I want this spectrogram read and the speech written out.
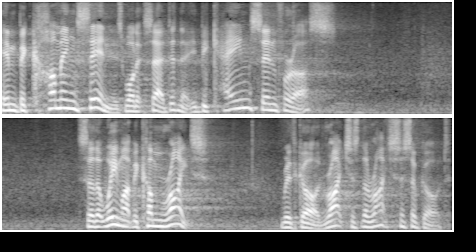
Him becoming sin is what it said, didn't it? He became sin for us so that we might become right with God, righteous, the righteousness of God,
